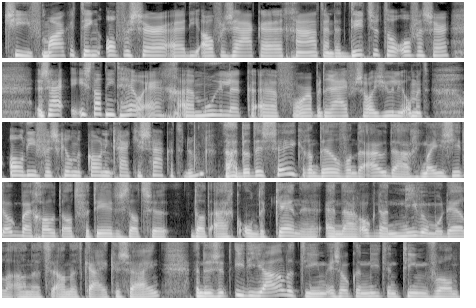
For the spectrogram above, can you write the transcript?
chief marketing officer die over zaken gaat en de digital officer. Is dat niet heel erg moeilijk voor bedrijven zoals jullie om met al die verschillende koninkrijkjes zaken te doen? Nou, dat is zeker een deel van de uitdaging. Maar je ziet ook bij grote adverteerders dat ze dat eigenlijk onderkennen en daar ook naar nieuwe modellen aan het, aan het kijken zijn. En dus het ideale team is ook een, niet een team van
